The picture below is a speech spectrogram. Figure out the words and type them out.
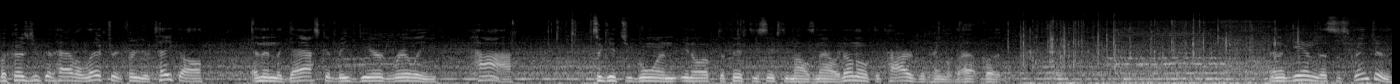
because you could have electric for your takeoff and then the gas could be geared really high to get you going, you know, up to 50, 60 miles an hour. Don't know if the tires would handle that, but... And again, the suspension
